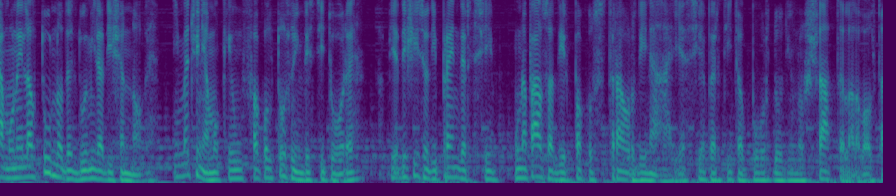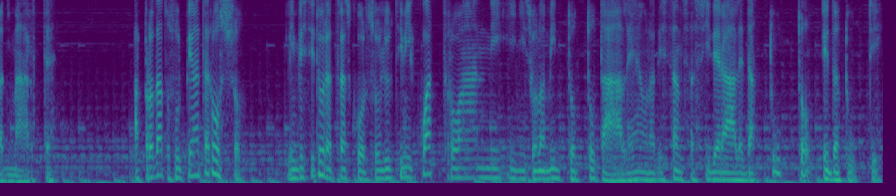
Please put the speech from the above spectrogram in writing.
Siamo nell'autunno del 2019. Immaginiamo che un facoltoso investitore abbia deciso di prendersi una pausa a dir poco straordinaria e sia partito a bordo di uno shuttle alla volta di Marte. Approdato sul pianeta rosso, l'investitore ha trascorso gli ultimi quattro anni in isolamento totale a una distanza siderale da tutto e da tutti.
